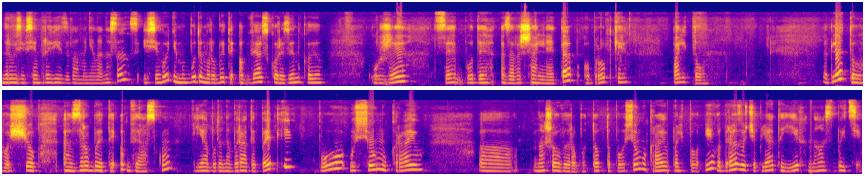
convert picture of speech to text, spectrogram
Друзі, всім привіт! З вами Ніла Санс. І сьогодні ми будемо робити обв'язку резинкою. Уже це буде завершальний етап обробки пальто. Для того, щоб е, зробити обв'язку, я буду набирати петлі по усьому краю е, нашого виробу, тобто по усьому краю пальто, і одразу чіпляти їх на спиці.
